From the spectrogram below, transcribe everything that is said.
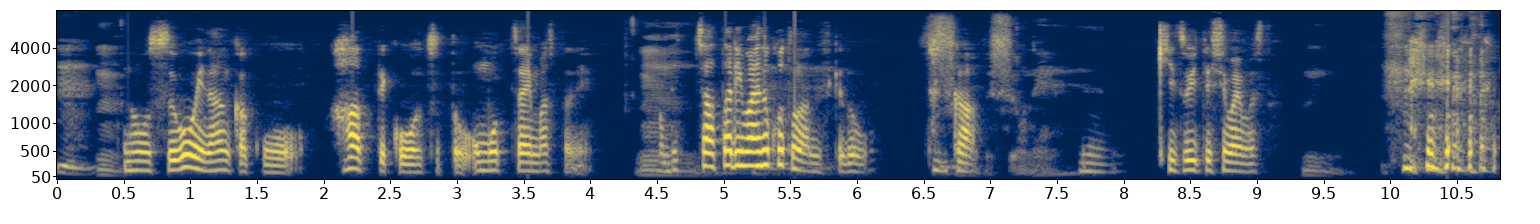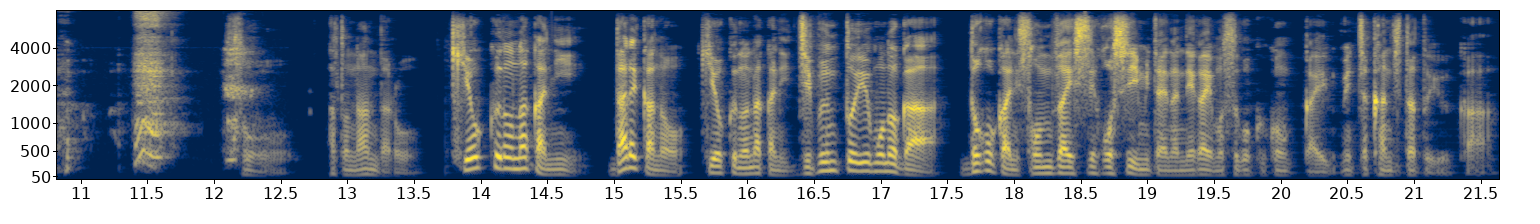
うん。うん。のをすごいなんかこう、はーってこうちょっと思っちゃいましたね。うんめっちゃ当たり前のことなんですけど、なんそうか、ですよね。うん、気づいてしまいました。うん。そう。あとなんだろう。記憶の中に、誰かの記憶の中に自分というものがどこかに存在してほしいみたいな願いもすごく今回めっちゃ感じたというか、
